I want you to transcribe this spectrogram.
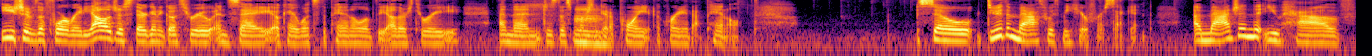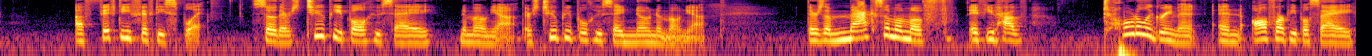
each of the four radiologists, they're going to go through and say, okay, what's the panel of the other three? And then does this person get a point according to that panel? So do the math with me here for a second. Imagine that you have a 50 50 split. So there's two people who say pneumonia, there's two people who say no pneumonia. There's a maximum of, if you have total agreement and all four people say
